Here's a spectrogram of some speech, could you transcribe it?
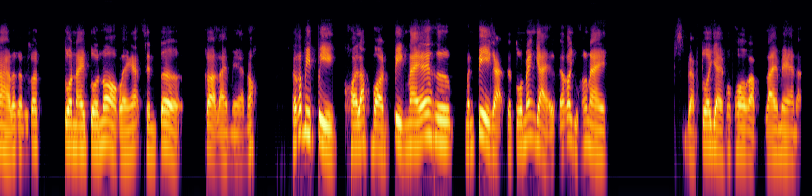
มากแล้วกันก็ตัวในตัวนอกอะไรเงี้ย centerก็ lineman เนาะแล้วก็มีปีกคอยรับบอลปีกในก็คือเหมือนปีกอะแต่ตัวแม่งใหญ่แล้วก็อยู่ข้างใน แบบตัวใหญ่พอๆกับ lineman อะ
